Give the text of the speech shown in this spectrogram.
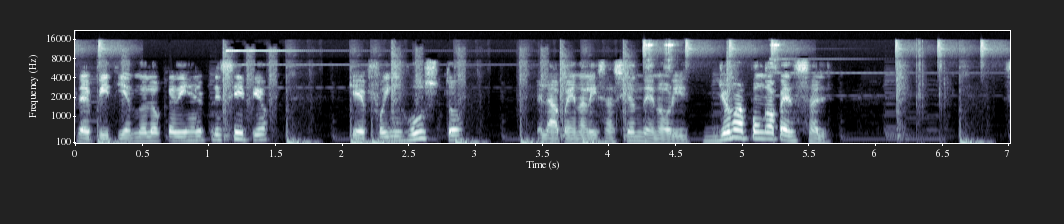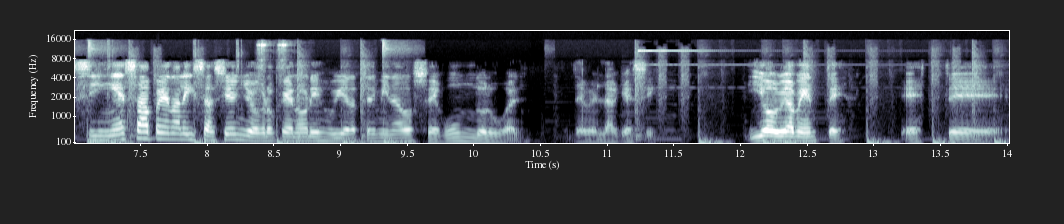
repitiendo lo que dije al principio, que fue injusto la penalización de Norris. Yo me pongo a pensar, sin esa penalización yo creo que Norris hubiera terminado segundo lugar, de verdad que sí. Y obviamente, este,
